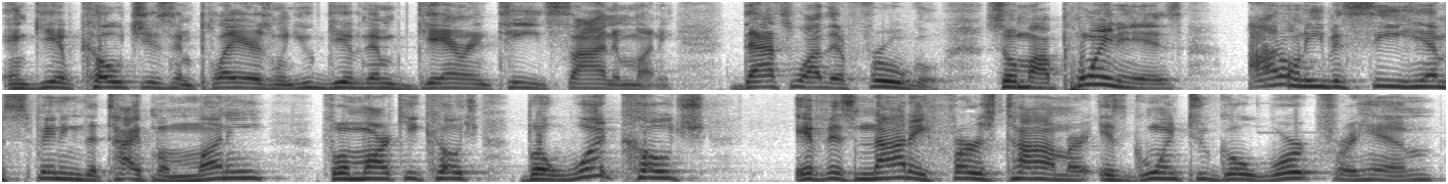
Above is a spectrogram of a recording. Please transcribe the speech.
and give coaches and players when you give them guaranteed signing money. That's why they're frugal. So my point is, I don't even see him spending the type of money for a marquee coach. But what coach, if it's not a first timer, is going to go work for him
